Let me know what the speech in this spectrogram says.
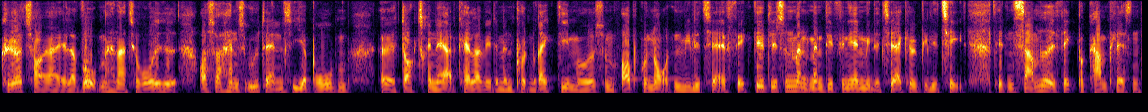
køretøjer eller våben, han har til rådighed, og så hans uddannelse i at bruge dem, øh, doktrinært kalder vi det, men på den rigtige måde, som opgår den militære effekt. Det er det sådan, man, man definerer en militær kapabilitet. Det er den samlede effekt på kamppladsen.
